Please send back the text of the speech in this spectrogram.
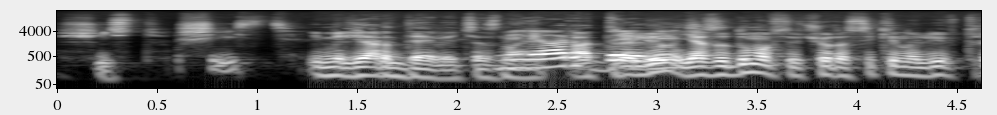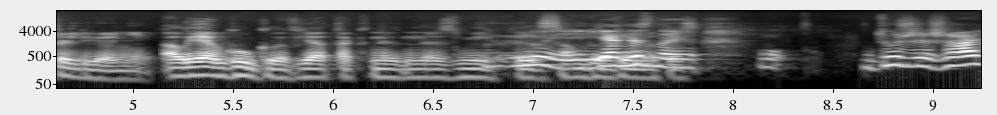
Шість. шість. І мільярд дев'ять, я знаю. Мільярд а трильйон, я задумався вчора, скільки нулів в трильйоні. Але я гуглив, я так не, не зміг Ну, сам я не знаю. Ну, Дуже жаль,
